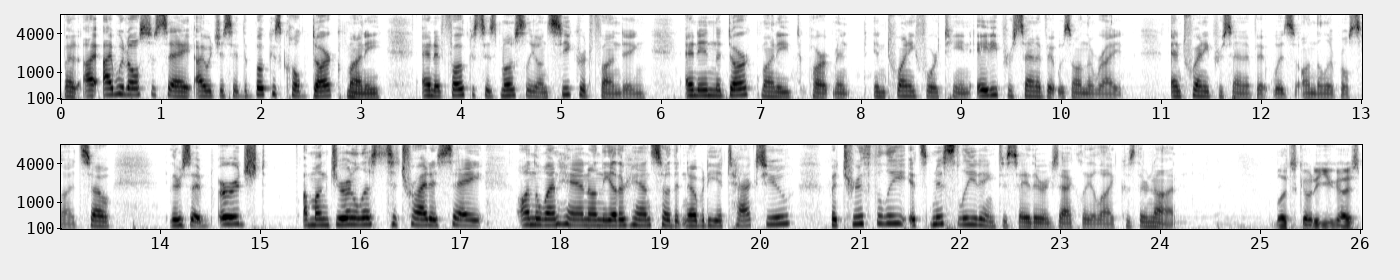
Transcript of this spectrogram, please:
But I, I would also say, I would just say the book is called Dark Money, and it focuses mostly on secret funding. And in the dark money department in 2014, 80% of it was on the right and 20% of it was on the liberal side. So there's an urge among journalists to try to say, on the one hand, on the other hand, so that nobody attacks you. But truthfully, it's misleading to say they're exactly alike because they're not. Let's go to you guys.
